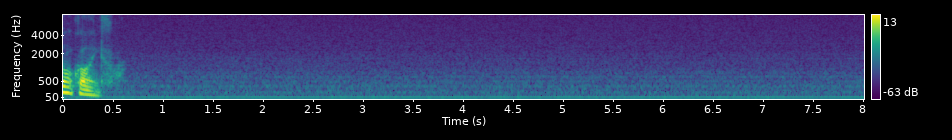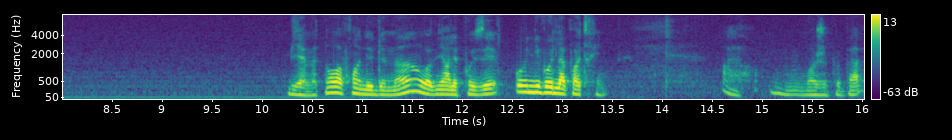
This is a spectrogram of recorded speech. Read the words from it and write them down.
Encore une fois. Bien, maintenant on va prendre les deux mains, on va venir les poser au niveau de la poitrine. Alors, moi je peux pas,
